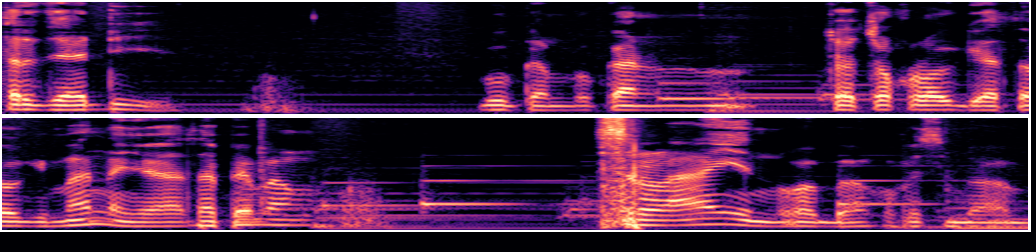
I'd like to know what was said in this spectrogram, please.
terjadi bukan bukan cocok logi atau gimana ya tapi emang selain wabah COVID-19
